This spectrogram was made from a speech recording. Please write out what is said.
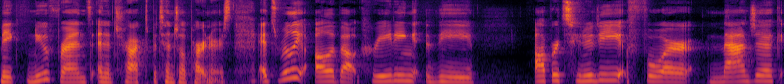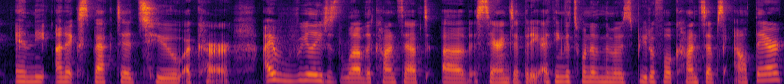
make new friends and attract potential partners. It's really all about creating the opportunity for magic and the unexpected to occur. I really just love the concept of serendipity. I think it's one of the most beautiful concepts out there.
